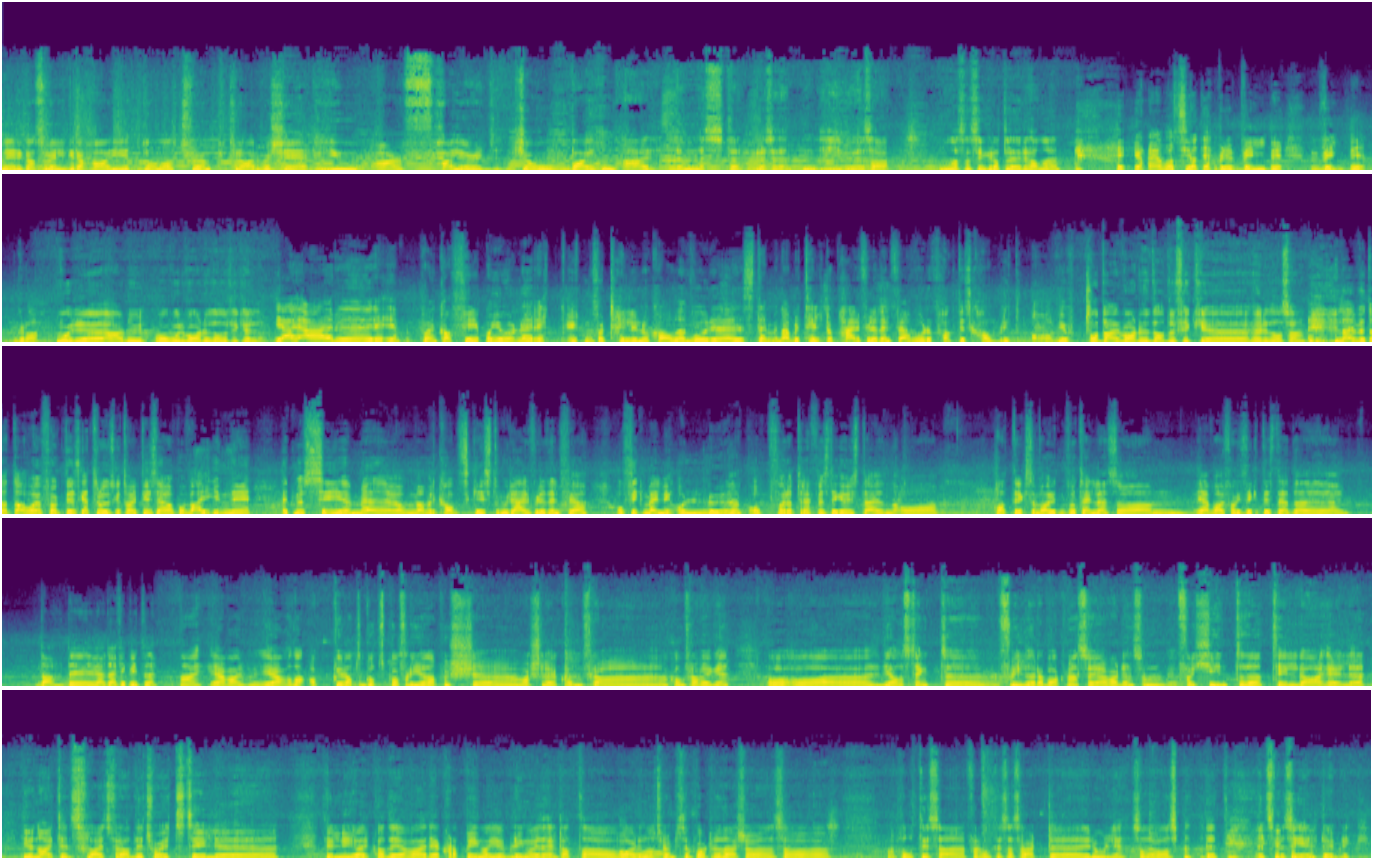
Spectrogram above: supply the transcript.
Amerikas velgere har gitt Donald Trump klar beskjed. You are fired. Joe Biden er den neste presidenten i USA. Må nesten si gratulerer, Hanne. ja, jeg må si at jeg ble veldig, veldig glad. Hvor eh, er du, og hvor var du da du fikk høre det? Jeg er eh, på en kafé på hjørnet rett utenfor tellelokalet, hvor eh, stemmene er blitt telt opp her i Philadelphia, hvor det faktisk har blitt avgjort. Og der var du da du fikk høre det også? Nei, vet du, da var jeg faktisk Jeg trodde det skulle ta litt tid, så jeg var på vei inn i et museum om amerikansk historie her i Philadelphia og fikk melding og løp opp for å treffe Stig Øystein og Patrick som var utenfor hotellet. Så mm, jeg var faktisk ikke til stede da, det, da jeg fikk vite det. Nei, jeg, var, jeg, hadde akkurat gått på flyet da push-varselet kom, kom, fra VG. Og, og, de hadde stengt eh, flydøra bak meg, så jeg var den som forkynte det til da hele Uniteds flight fra Detroit til, eh, til New York. Og det var klapping og jubling og i det hele tatt. Da var det noen Trump-supportere der, så, så forholdt de seg, forholdt de seg svært uh, rolig. Så det var et, et spesielt øyeblikk.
